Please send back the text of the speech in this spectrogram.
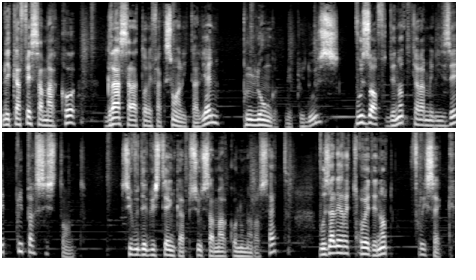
Les cafés San Marco, grâce à la torréfaction à l'italienne, plus longue mais plus douce, vous offrent des notes caramélisées plus persistantes. Si vous dégustez une capsule San Marco numéro 7, vous allez retrouver des notes fruits secs,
